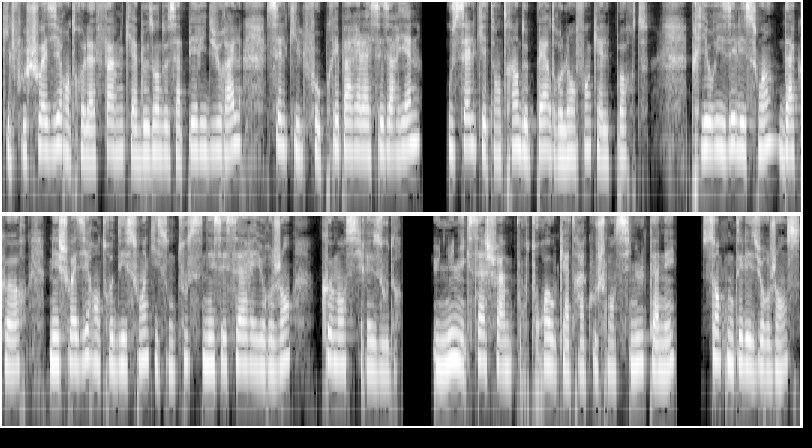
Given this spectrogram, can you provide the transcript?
qu'il faut choisir entre la femme qui a besoin de sa péridurale, celle qu'il faut préparer à la césarienne, ou celle qui est en train de perdre l'enfant qu'elle porte? Prioriser les soins, d'accord, mais choisir entre des soins qui sont tous nécessaires et urgents, comment s'y résoudre? Une unique sage-femme pour trois ou quatre accouchements simultanés, sans compter les urgences,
